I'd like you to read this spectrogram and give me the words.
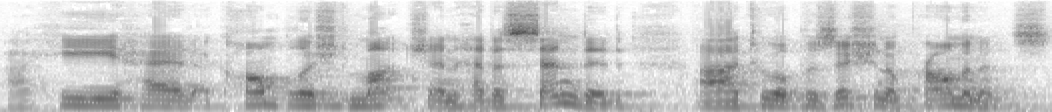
Uh, he had accomplished much and had ascended uh, to a position of prominence.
